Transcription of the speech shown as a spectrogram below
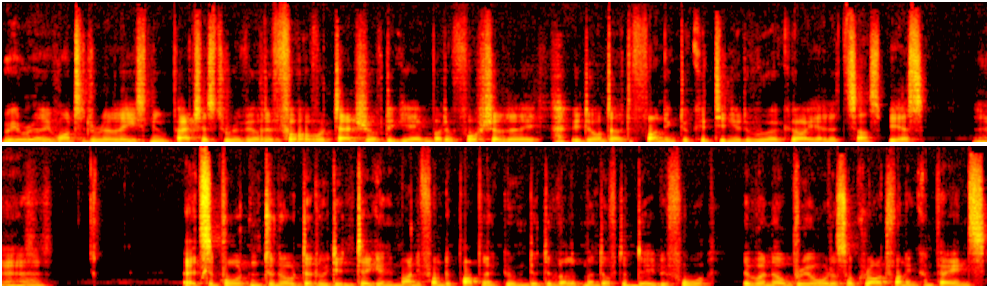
We really wanted to release new patches to reveal the full potential of the game, but unfortunately, we don't have the funding to continue the work. Oh, yeah, that sounds BS. Mm. It's important to note that we didn't take any money from the public during the development of the day before. There were no pre-orders or crowdfunding campaigns.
